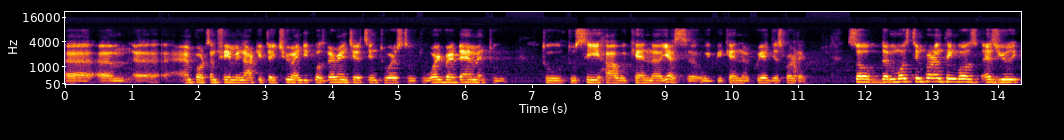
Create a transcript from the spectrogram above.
um, uh, important firm in architecture, and it was very interesting to us to, to work with them and to to to see how we can uh, yes we, we can create this project. So the most important thing was, as you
